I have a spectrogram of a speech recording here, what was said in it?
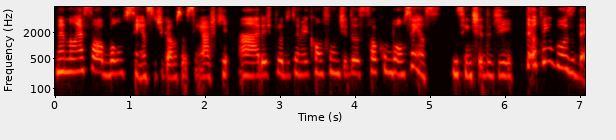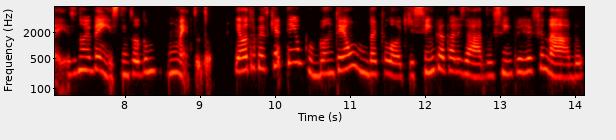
né? Não é só bom senso, digamos assim. Acho que a área de produto é meio confundida só com bom senso, no sentido de eu tenho boas ideias, não é bem isso, tem todo um método. E a outra coisa que é tempo, manter um backlog sempre atualizado, sempre refinado,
